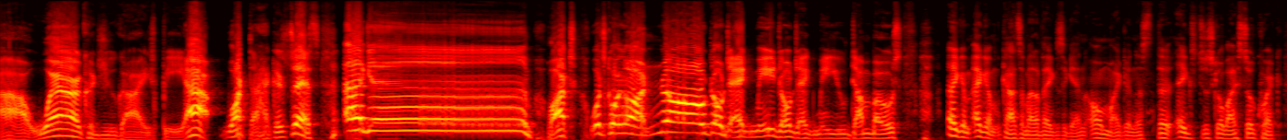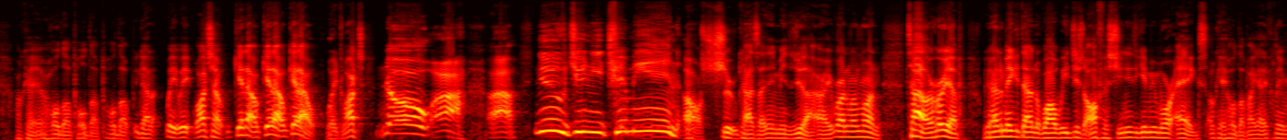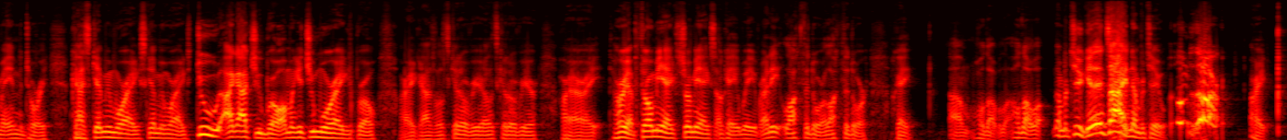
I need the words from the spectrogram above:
Ah, uh, where could you guys be? at? what the heck is this? Again! What? What's going on? No, don't egg me. Don't egg me, you dumbos. Egg him, egg him. Guys, I'm out of eggs again. Oh my goodness. The eggs just go by so quick. Okay, hold up, hold up, hold up. We got it. Wait, wait, watch out. Get out, get out, get out. Wait, what? No! Ah, ah. No, Junior, trim in. Oh, shoot, guys, I didn't mean to do that. All right, run, run, run. Tyler, hurry up. We gotta make it down to Waluigi's office. You need to give me more eggs. Okay, hold up. I gotta clear my inventory. Guys, get me more eggs. Get me more eggs. Dude, I got you, bro. I'm gonna get you more eggs, bro. All right, guys, let's get over here. Let's get over here. All right, all right. Hurry up. Throw me eggs. Throw me eggs. Okay, wait, ready? Lock the door. Lock the door. Okay. Um, hold up. Hold up. Number two, get inside, number two. I'm sorry. All right.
